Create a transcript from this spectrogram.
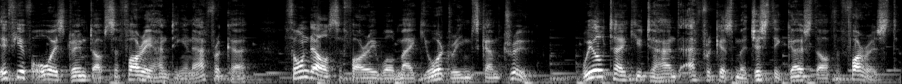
If you've always dreamt of safari hunting in Africa, Thorndale Safari will make your dreams come true. We'll take you to hunt Africa's majestic ghost of the forest,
